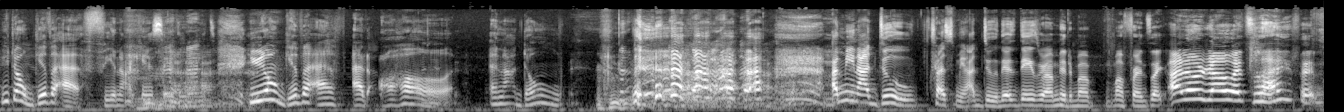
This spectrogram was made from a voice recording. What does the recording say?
you don't give a F. You know, I can't say the words. You don't give a F at all. And I don't. I mean, I do. Trust me, I do. There's days where I'm hitting my, my friends like, I don't know, it's life. And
